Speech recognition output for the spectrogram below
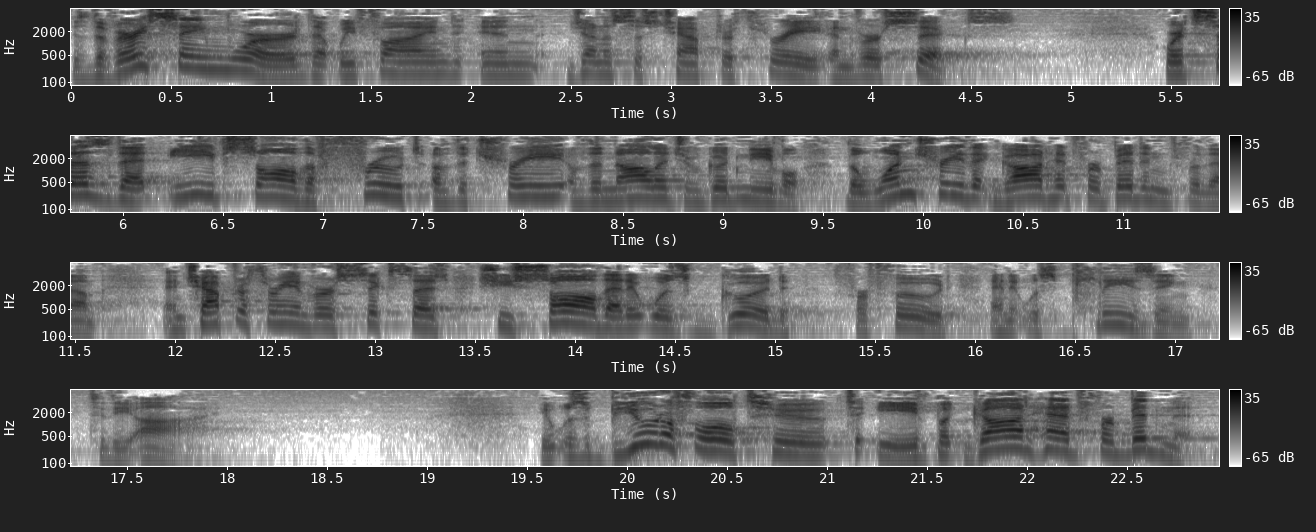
is the very same word that we find in Genesis chapter 3 and verse 6, where it says that Eve saw the fruit of the tree of the knowledge of good and evil, the one tree that God had forbidden for them. And chapter 3 and verse 6 says she saw that it was good for food and it was pleasing to the eye. It was beautiful to, to Eve, but God had forbidden it.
